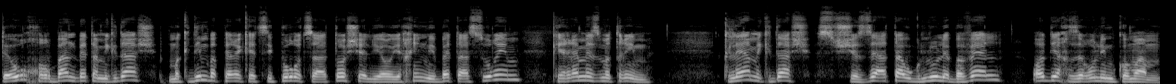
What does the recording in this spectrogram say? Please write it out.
תיאור חורבן בית המקדש מקדים בפרק את סיפור הוצאתו של יהויכין מבית האסורים כרמז מטרים. כלי המקדש שזה עתה הוגלו לבבל, עוד יחזרו למקומם.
